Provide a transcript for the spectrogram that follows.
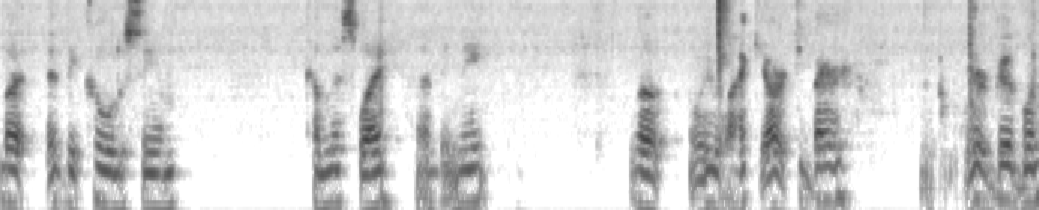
But it'd be cool to see him come this way. That'd be neat. Look, we like you, Archie Bear. You're a good one.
